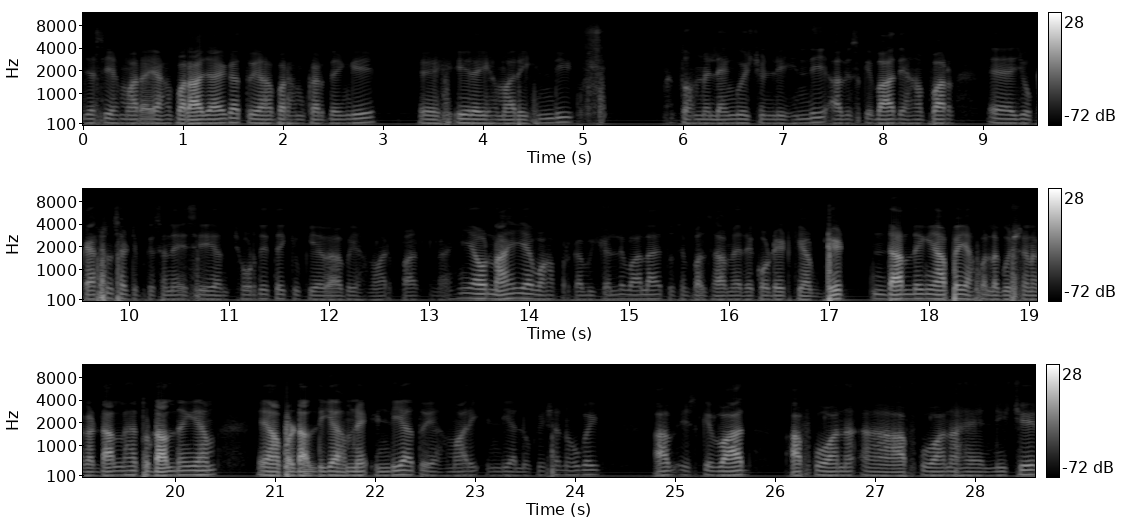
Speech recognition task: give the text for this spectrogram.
जैसे हमारा यहाँ पर आ जाएगा तो यहाँ पर हम कर देंगे ये रही हमारी हिंदी। तो हमने लैंग्वेज चुन ली हिंदी। अब इसके बाद यहाँ पर जो कैप्शन सर्टिफिकेशन है, इसे हम छोड़ देते हैं, क्योंकि अभी हमारे पास नहीं है और ना ही है, वहाँ पर कभी चलने वाला है। तो सिंपल सा हमें रिकॉर्डेड की हम डेट डाल देंगे यहाँ पे। यहाँ पर लघुशन अगर डालना है तो डाल देंगे हम। यहाँ पर डाल दिया हमने इंडिया तो ये हमारी इंडिया लोकेशन हो गई। अब इसके बाद आपको आना आपको आना है नीचे।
